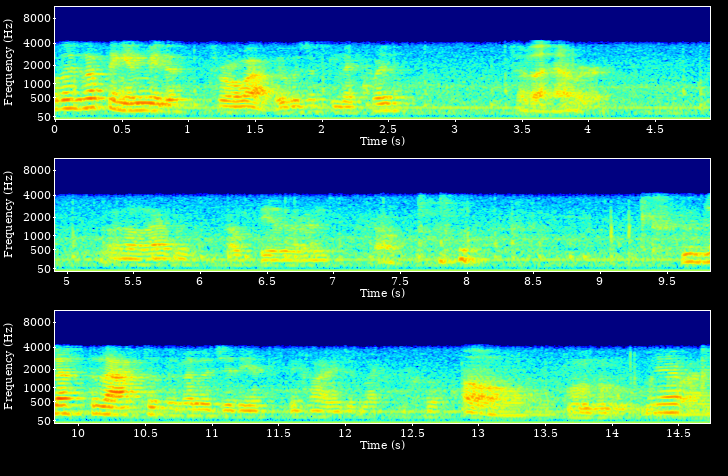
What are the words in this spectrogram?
Well, there's nothing in me to throw up. It was just liquid. Except for the hamburger. Oh, no, that was out the other end. Oh. We've left the last of the village idiots behind in Mexico. Oh. Mm-hmm. Yeah.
